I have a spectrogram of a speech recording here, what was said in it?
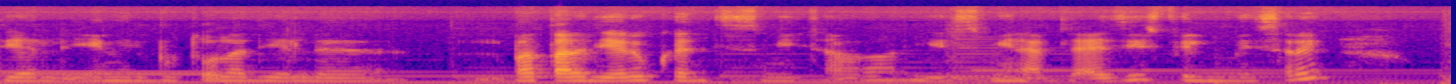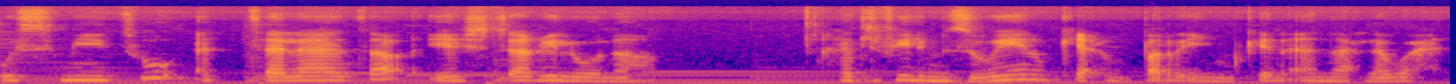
ديال يعني البطولة ديال البطلة ديالو كانت سميتها ياسمين عبد العزيز فيلم مصري وسميتو الثلاثة يشتغلونها. هذا الفيلم زوين وكيعبر يمكن أنا على واحد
